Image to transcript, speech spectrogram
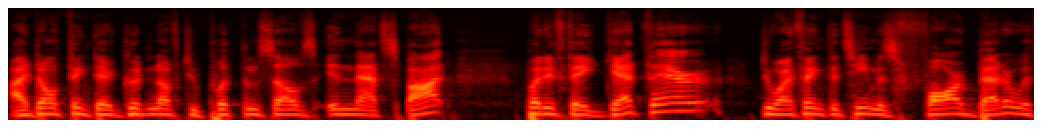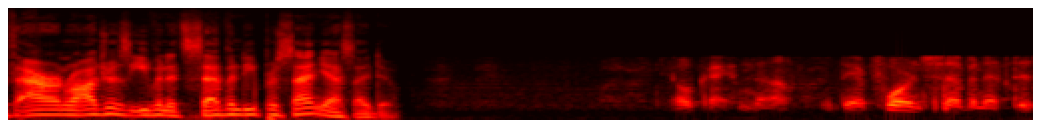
I don't think they're good enough to put themselves in that spot. But if they get there, do I think the team is far better with Aaron Rodgers, even at 70%? Yes, I do. Okay, now they're four and seven at this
